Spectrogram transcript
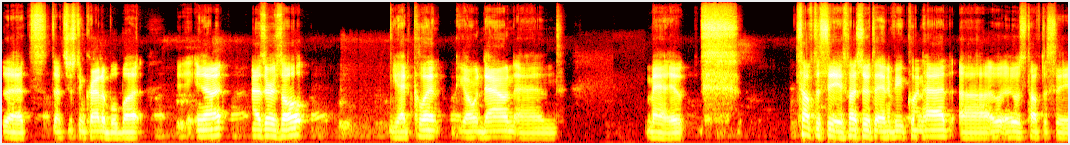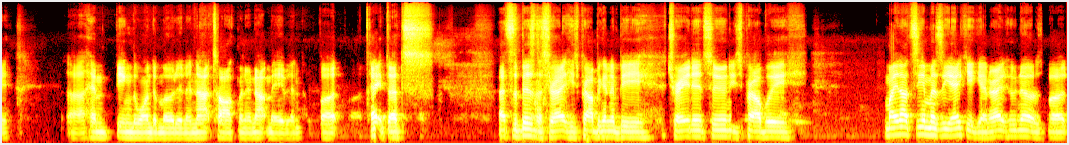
that's that's just incredible. But you know, as a result, you had Clint going down, and man, it tough to see, especially with the interview Clint had. Uh, it, it, was tough to see uh, him being the one demoted and not Tauchman or not Maybin. But hey, that's that's the business, right? He's probably going to be traded soon. He's probably might not see him as a Yankee again, right? Who knows? But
